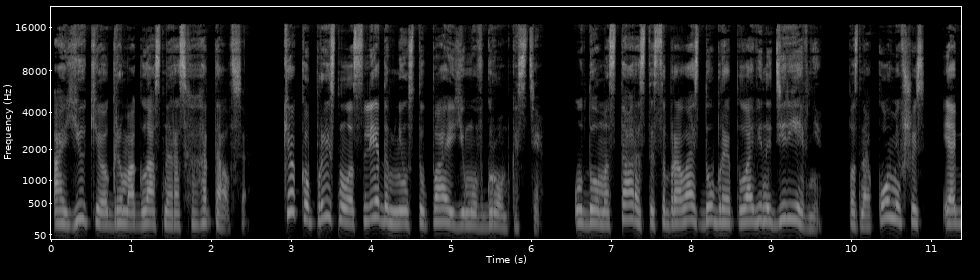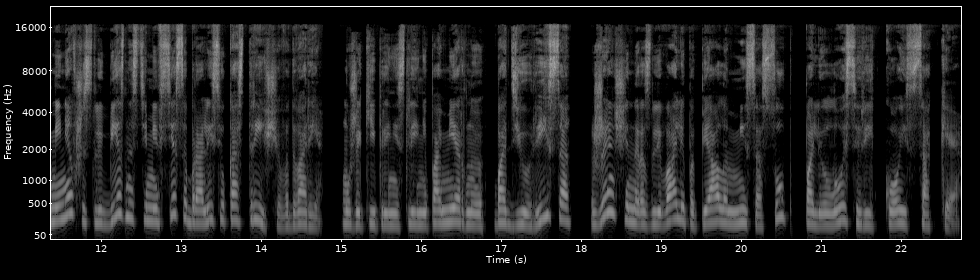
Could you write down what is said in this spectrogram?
а Юкио громогласно расхохотался. Кёко прыснула следом, не уступая ему в громкости. У дома старосты собралась добрая половина деревни. Познакомившись, и, обменявшись любезностями, все собрались у кострища во дворе. Мужики принесли непомерную бадью риса, женщины разливали по пиалам мисо-суп, полилось рекой саке.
